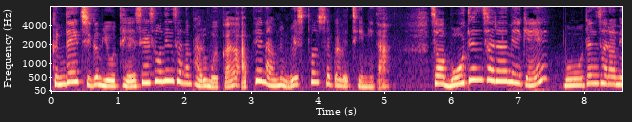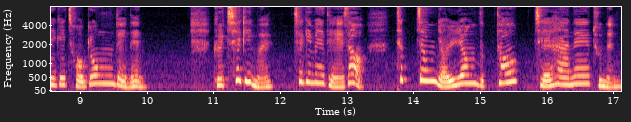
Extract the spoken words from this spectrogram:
근데 지금 요 대세 선행사는 바로 뭘까요? 앞에 나오는 responsibility입니다. 그래서 모든 사람에게 모든 사람에게 적용되는 그 책임을 책임에 대해서 특정 연령부터 제한을 두는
